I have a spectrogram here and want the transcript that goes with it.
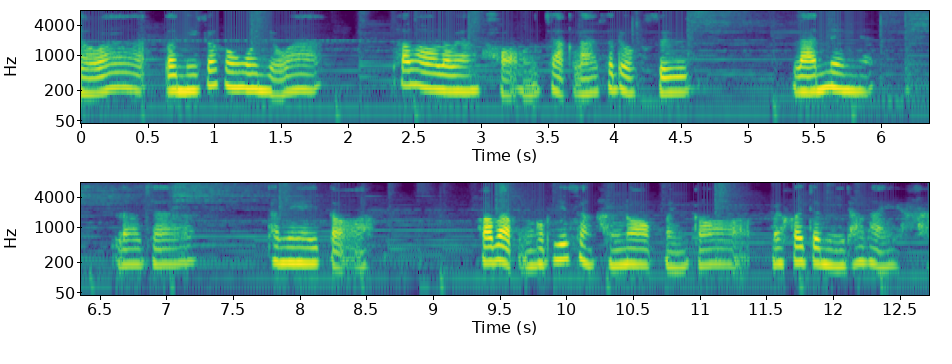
แต่ว่าตอนนี้ก็กังวลอยู่ว่า ถ้าเราระแวงของจากร้านสะดวกซื้อ ร้านหนึ่งเนี่ย เราจะทำยังไงต่อ เพราะแบบงบที่สั่งข้างนอกมันก็ไม่ค่อยจะมีเท่าไหร่ค่ะ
